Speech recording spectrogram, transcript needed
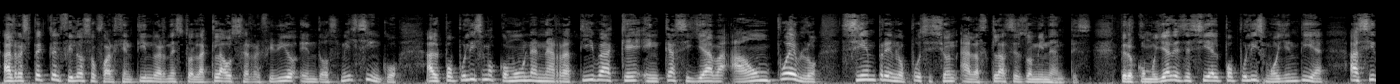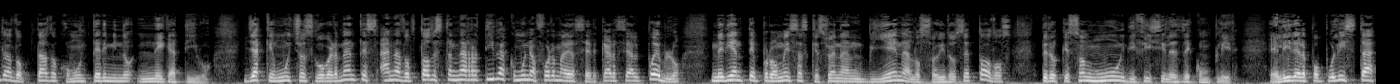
Al respecto, el filósofo argentino Ernesto Laclau se refirió en 2005 al populismo como una narrativa que encasillaba a un pueblo siempre en oposición a las clases dominantes. Pero como ya les decía, el populismo hoy en día ha sido adoptado como un término negativo, ya que muchos gobernantes han adoptado esta narrativa como una forma de acercarse al pueblo mediante promesas que suenan bien a los oídos de todos, pero que son muy difíciles de cumplir. El líder populista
